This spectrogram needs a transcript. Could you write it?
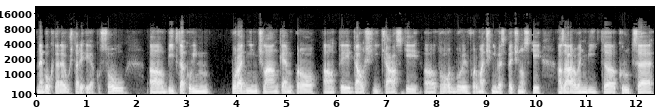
nebo které už tady i jako jsou, být takovým poradním článkem pro ty další části toho odboru informační bezpečnosti a zároveň být eh, kruce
